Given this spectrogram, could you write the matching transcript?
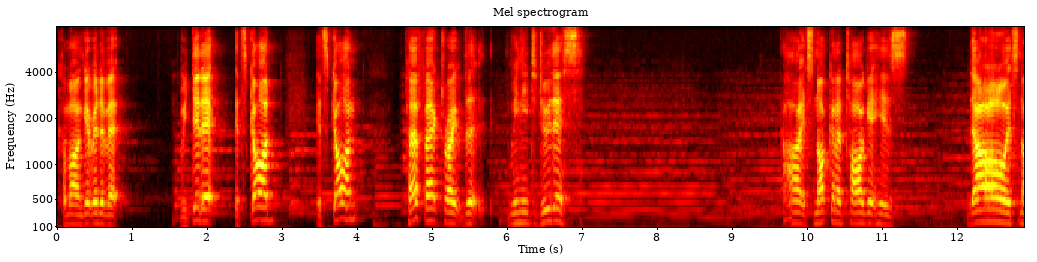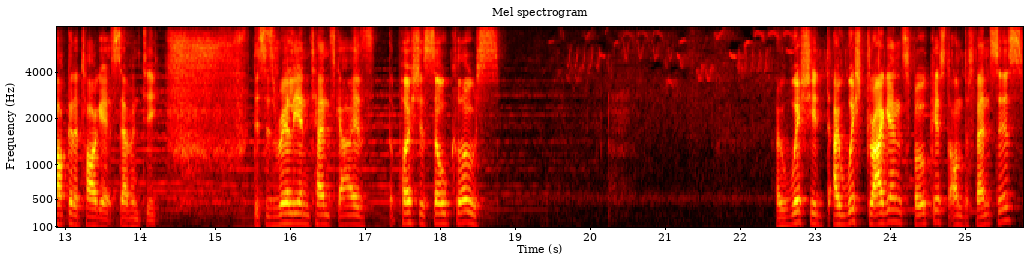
Come on, get rid of it. We did it. It's gone. It's gone. Perfect. Right. The, we need to do this. Ah, oh, it's not going to target his... No, it's not going to target 70. This is really intense, guys. The push is so close. I wish it. I wish dragons focused on defenses,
